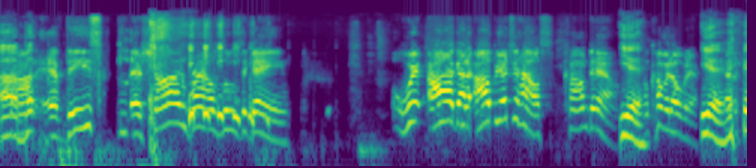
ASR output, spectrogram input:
Uh, Shawn, but if these if Sean Browns lose the game, we're I got I'll be at your house. Calm down. Yeah. I'm coming over there. yeah. uh,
